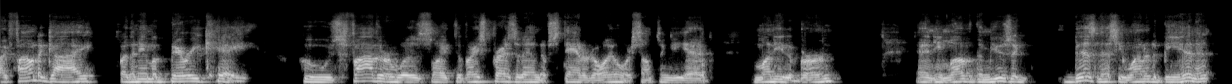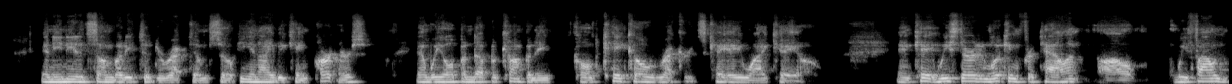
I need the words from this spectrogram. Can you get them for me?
I found a guy by the name of Barry Kay whose father was like the vice president of Standard Oil or something. He had money to burn and he loved the music business. He wanted to be in it and he needed somebody to direct him. So he and I became partners and we opened up a company called Kayko Records, K A Y K O. And K, we started looking for talent. Uh, we found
